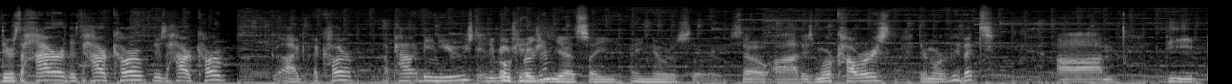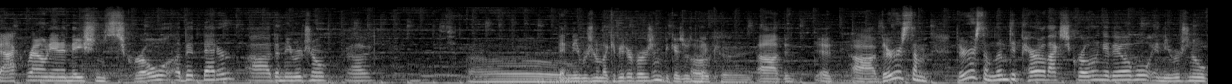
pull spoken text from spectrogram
there's a higher there's a higher color there's a higher color uh, a color palette being used in the remake Okay, version. yes, I I noticed that. So uh, there's more colors. They're more vivid. Um, the background animations scroll a bit better uh, than the original uh, Oh, than the original like, computer version because there's Okay. uh, the, uh, uh, there is some there is some limited parallax scrolling available in the original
